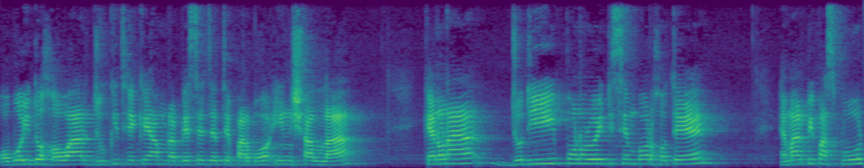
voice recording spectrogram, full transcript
অবৈধ হওয়ার ঝুঁকি থেকে আমরা বেঁচে যেতে পারব, ইনশাল্লাহ। কেননা যদি পনেরোই ডিসেম্বর হতে এমআরপি পাসপোর্ট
